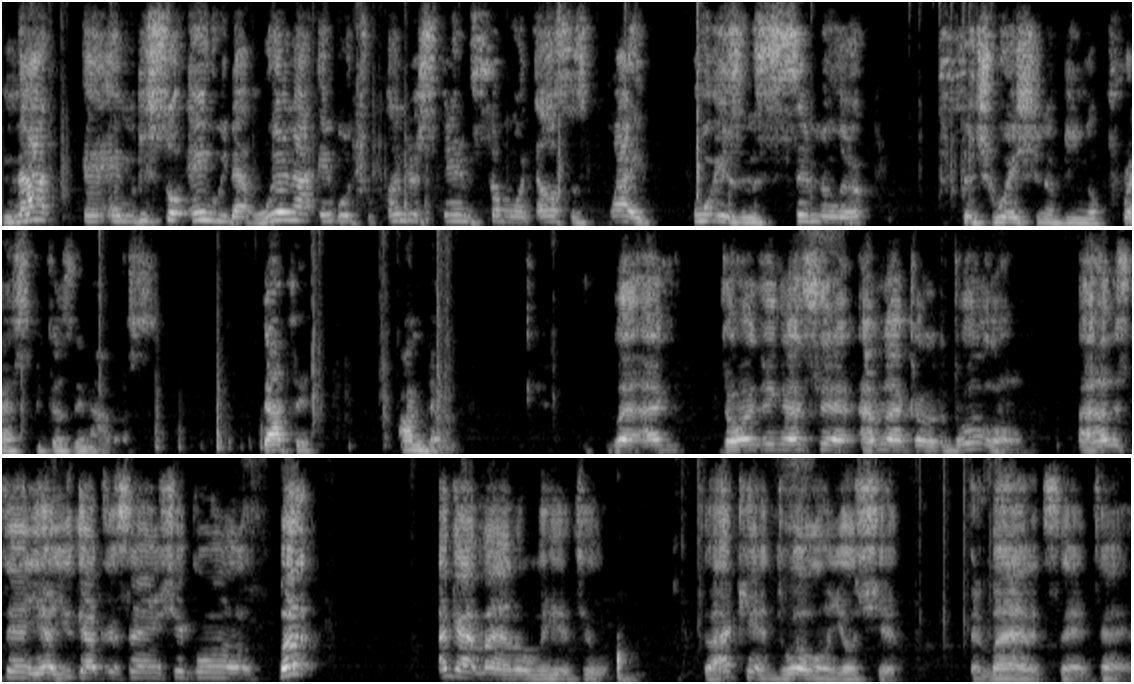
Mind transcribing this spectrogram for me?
not and, be so angry that we're not able to understand someone else's plight who is in similar situation of being oppressed because they're not us. That's it. I'm done. But I, the only thing I said, I'm not gonna dwell on. I understand. Yeah, you got the same shit going on, but I got mine over here too. So I can't dwell on your shit and mine at the same time.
